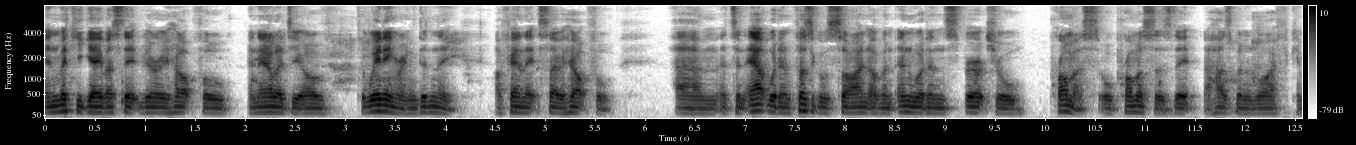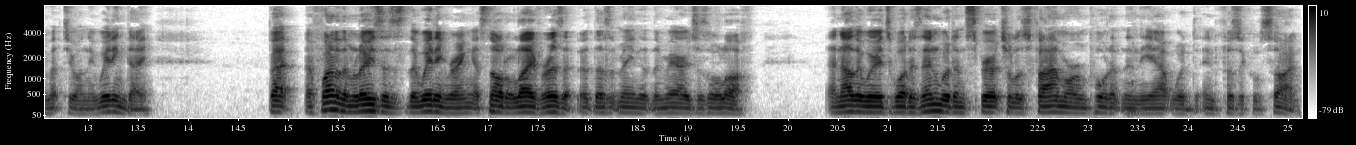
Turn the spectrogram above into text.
And Mickey gave us that very helpful analogy of the wedding ring, didn't he? I found that so helpful. Um, it's an outward and physical sign of an inward and spiritual promise or promises that a husband and wife commit to on their wedding day. But if one of them loses the wedding ring, it's not all over, is it? It doesn't mean that the marriage is all off. In other words, what is inward and spiritual is far more important than the outward and physical sign.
